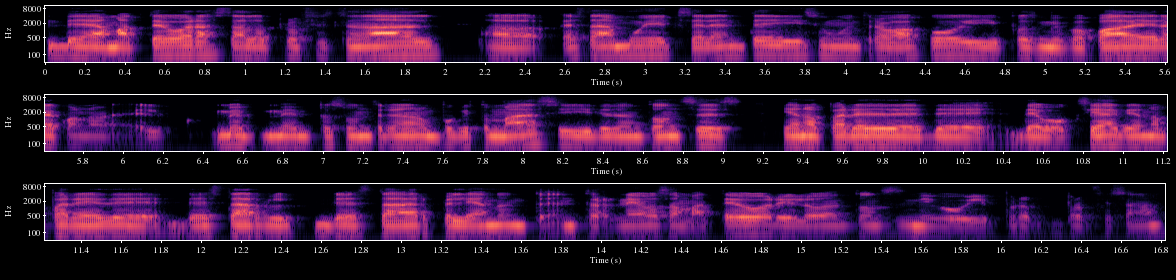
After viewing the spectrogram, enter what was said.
de amateur hasta la profesional uh, estaba muy excelente, hice un buen trabajo y pues mi papá era cuando él me, empezó a entrenar un poquito más y desde entonces ya no paré de, de, boxear, ya no paré de, de, estar, de estar peleando en, torneos amateur y luego entonces me volví profesional.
